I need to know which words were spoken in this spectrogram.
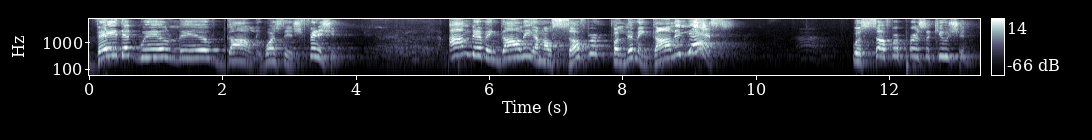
they that will live godly. Watch this. Finish it. I'm living godly. Am I suffer for living godly? Yes. Will suffer persecution.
